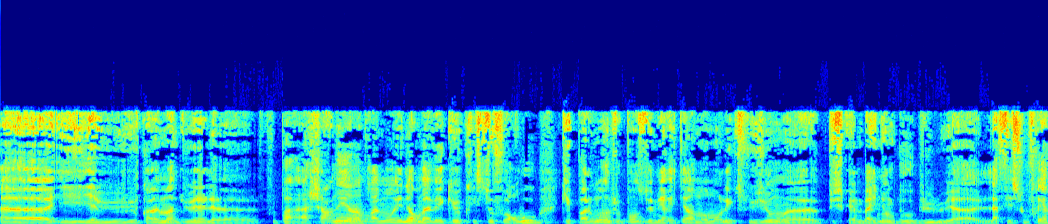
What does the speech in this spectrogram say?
Euh, il y a eu quand même un duel, euh, faut pas acharné, hein, vraiment énorme avec Christopher Wu, qui est pas loin, je pense, de mériter un moment l'exclusion, euh, puisque au but lui l'a fait souffrir.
